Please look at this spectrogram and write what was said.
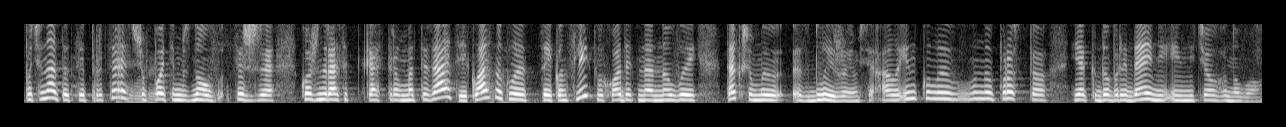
починати цей процес, щоб потім знов це ж кожен раз якась травматизація. І класно, коли цей конфлікт виходить на новий, так що ми зближуємося. Але інколи воно просто як добрий день і нічого нового.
